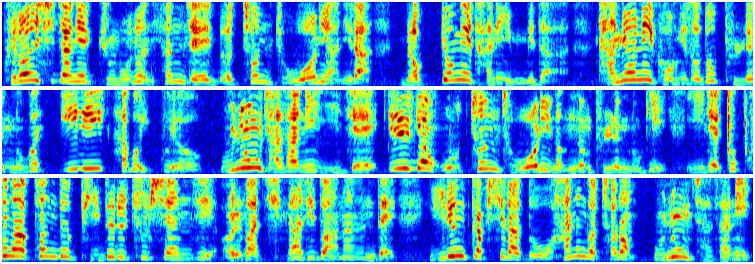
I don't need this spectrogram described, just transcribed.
그런 시장의 규모는 현재 몇천조 원이 아니라 몇 경의 단위입니다. 당연히 거기서도 블랙록은 1위 하고 있고요. 운용 자산이 이제 1경 5천 조 원이 넘는 블랙록이 이제 토큰화 펀드 비드를 출시한 지 얼마 지나지도 않았는데 이름값이라도 하는 것처럼 운용 자산이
